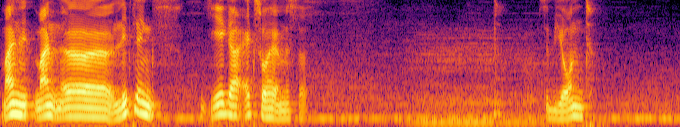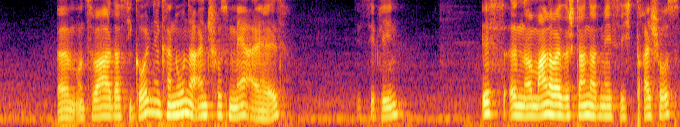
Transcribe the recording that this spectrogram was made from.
Mein, mein äh, Lieblingsjäger Exohelm ist das. Symbiont. Ähm, und zwar, dass die goldene Kanone einen Schuss mehr erhält. Disziplin. Ist äh, normalerweise standardmäßig drei Schuss.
